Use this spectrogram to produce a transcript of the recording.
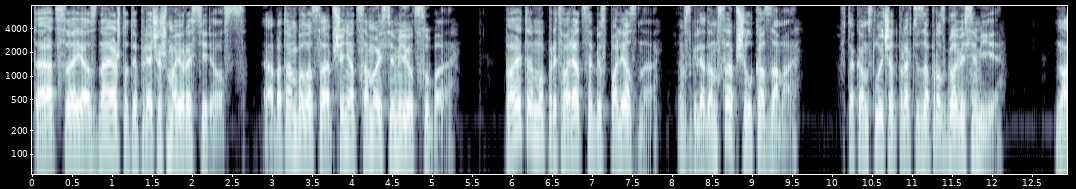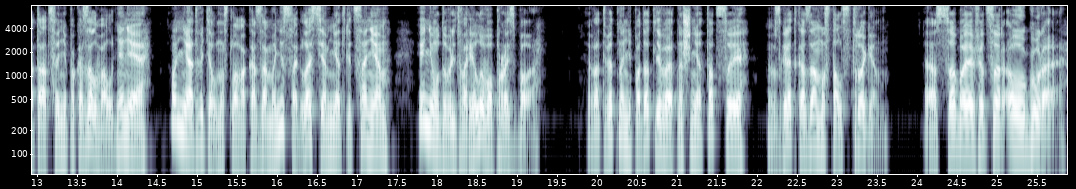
«Тацу, я знаю, что ты прячешь майора Сириус. Об этом было сообщение от самой семьи Цуба. Поэтому притворяться бесполезно», — взглядом сообщил Казама. «В таком случае отправьте запрос главе семьи». Но Тацу не показал волнения, он не ответил на слова Казама ни согласием, ни отрицанием и не удовлетворил его просьбу. В ответ на неподатливое отношение Тацуи, взгляд Казамы стал строгим. «Особый офицер Аугура».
